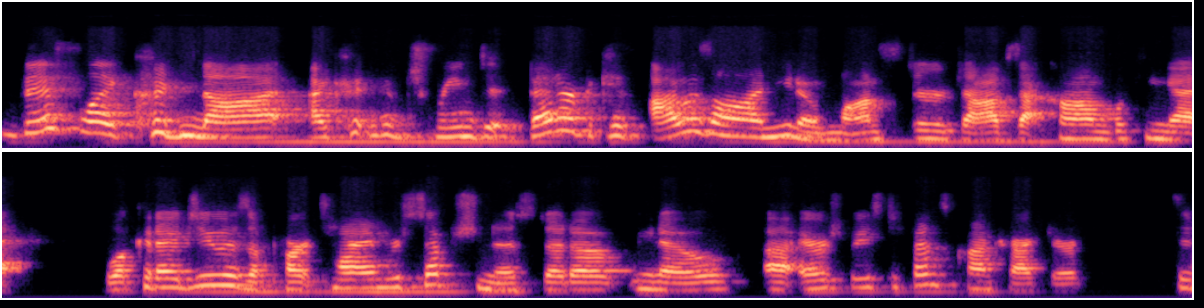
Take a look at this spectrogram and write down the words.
this like could not, I couldn't have dreamed it better because I was on, you know, monsterjobs.com looking at what could I do as a part-time receptionist at a, you know, uh, aerospace defense contractor to,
